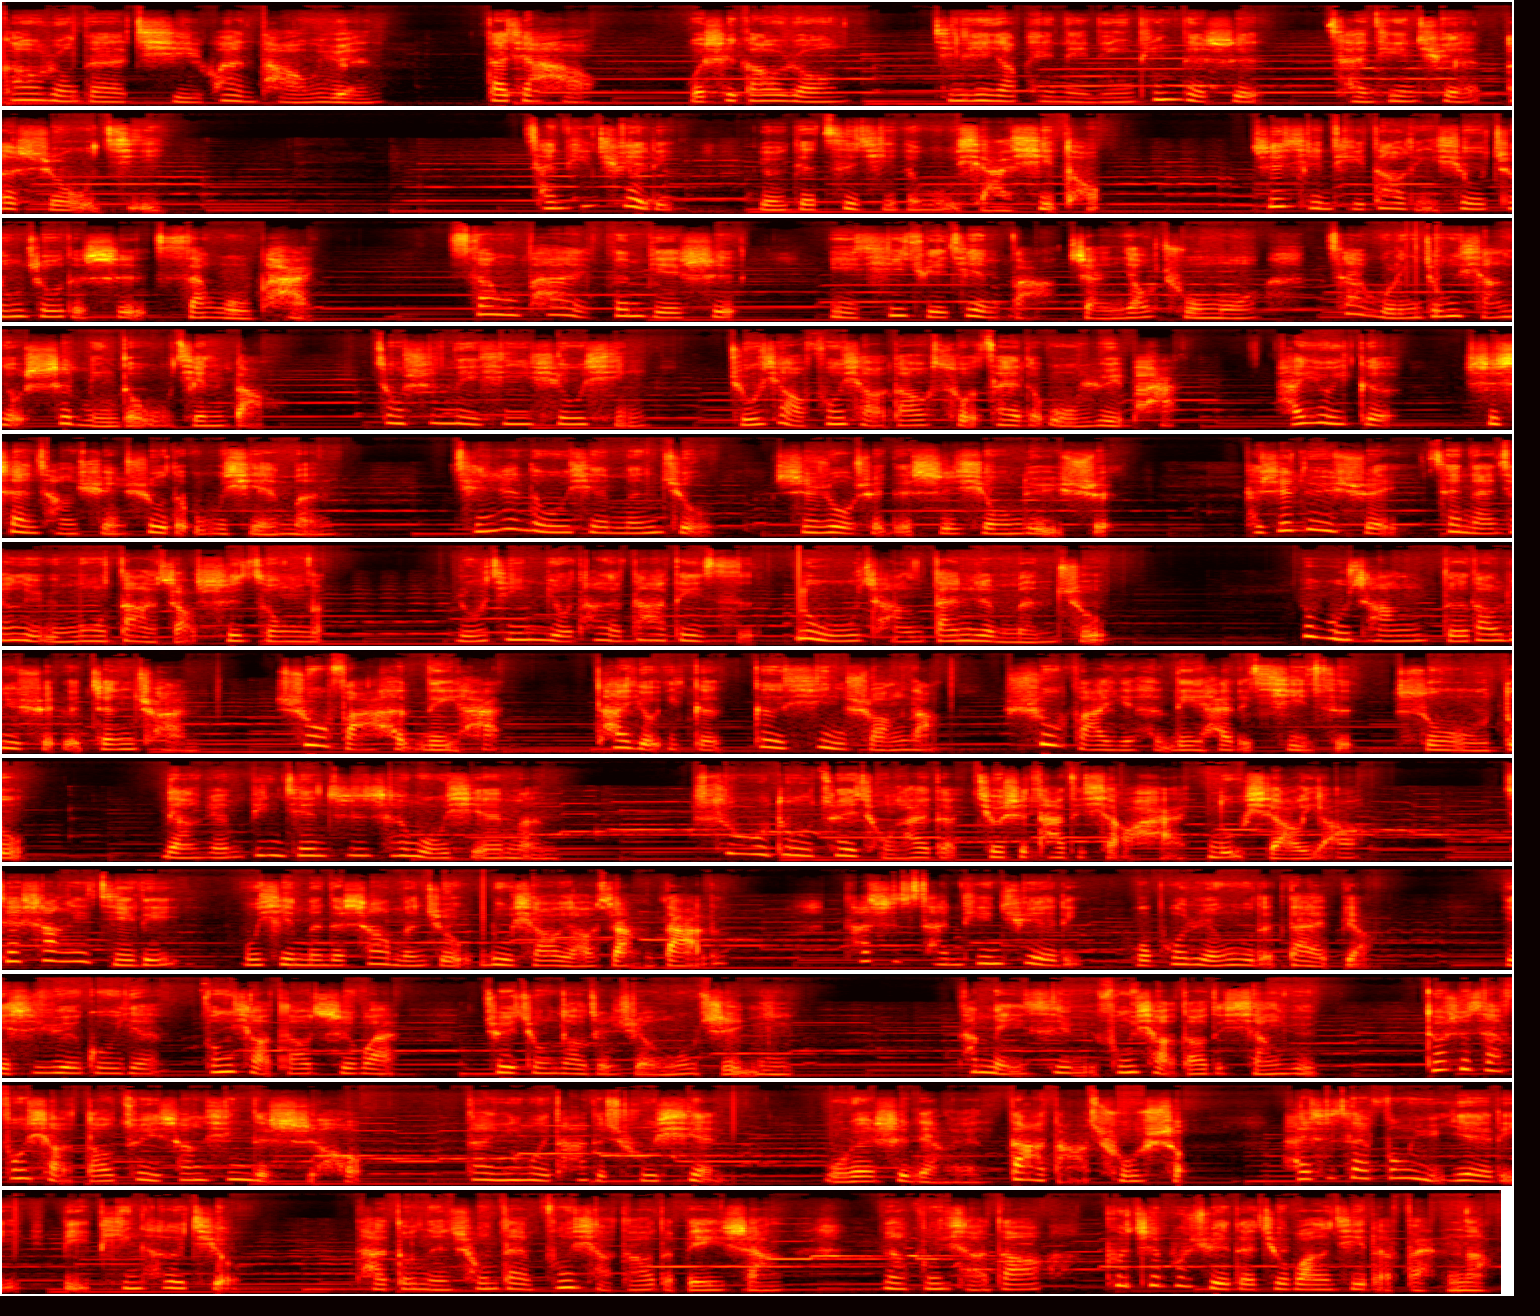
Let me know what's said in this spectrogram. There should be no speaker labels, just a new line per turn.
高荣的奇幻桃源。大家好，我是高荣。今天要陪你聆听的是《残天阙》二十五集。《残天阙》里有一个自己的武侠系统。之前提到领袖中州的是三无派，三无派分别是以七绝剑法斩妖除魔，在武林中享有盛名的无间道，重视内心修行，主角风小刀所在的无欲派。还有一个是擅长玄术的无邪门，前任的无邪门主是若水的师兄绿水，可是绿水在南疆的云梦大沼失踪了，如今由他的大弟子陆无常担任门主。陆无常得到绿水的真传，术法很厉害，他有一个个性爽朗、术法也很厉害的妻子苏无度，两人并肩支撑无邪门。苏无度最宠爱的就是他的小孩陆逍遥。在上一集里，无邪门的少门主陆逍遥长大了，他是残天阙里活泼人物的代表，也是月孤雁、风小刀之外最重要的人物之一。他每一次与风小刀的相遇，都是在风小刀最伤心的时候，但因为他的出现，无论是两人大打出手，还是在风雨夜里比拼喝酒。他都能冲淡风小刀的悲伤，让风小刀不知不觉的就忘记了烦恼。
